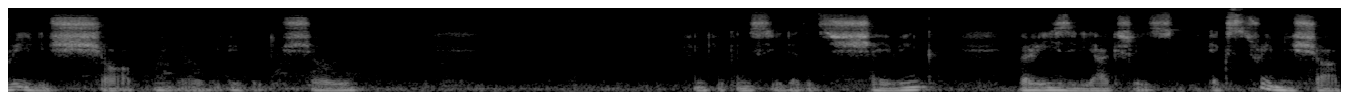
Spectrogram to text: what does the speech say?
really sharp. Maybe I'll be able to show you. I think you can see that it's shaving. Very easily actually. It's extremely sharp.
